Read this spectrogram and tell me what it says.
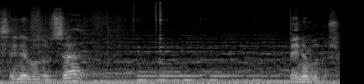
Seni bulursa beni bulur.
